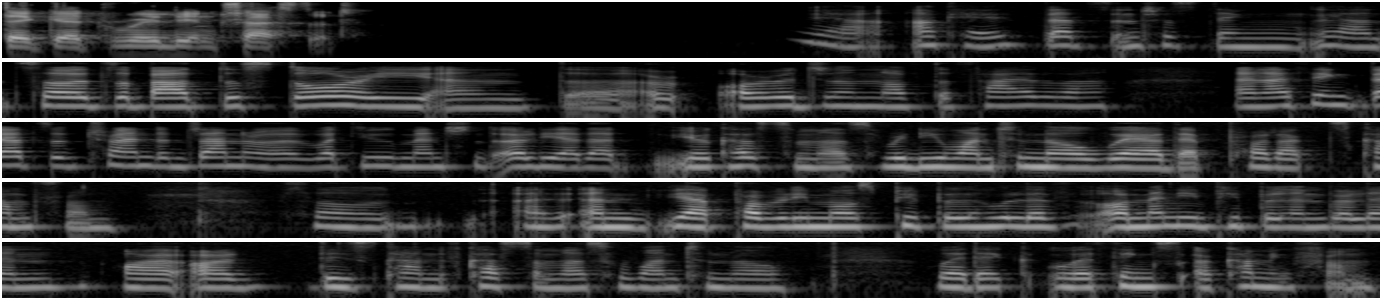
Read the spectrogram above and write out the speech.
they get really interested. Yeah, okay, that's interesting. Yeah, so it's about the story and the origin of the fiber. And I think that's a trend in general, what you mentioned earlier, that your customers really want to know where their products come from. So, and yeah, probably most people who live, or many people in Berlin, are, are these kind of customers who want to know where, they, where things are coming from.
